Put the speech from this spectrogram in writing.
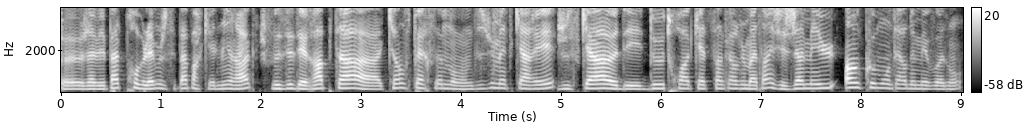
Euh, j'avais pas de problème, je sais pas par quel miracle. Je faisais des raptas à 15 personnes dans un 18 mètres carrés jusqu'à euh, des 2, 3, 4, 5 heures du matin et j'ai jamais eu un commentaire de mes voisins.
